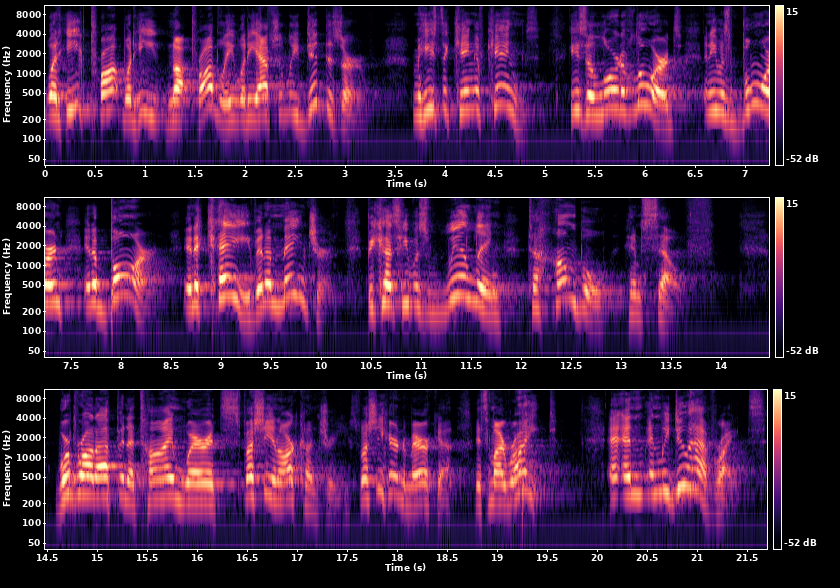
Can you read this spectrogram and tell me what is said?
what he, pro- what he not probably, what he absolutely did deserve. I mean, he's the King of Kings, he's the Lord of Lords, and he was born in a barn, in a cave, in a manger, because he was willing to humble himself. We're brought up in a time where it's, especially in our country, especially here in America, it's my right. And, and, we do have rights.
